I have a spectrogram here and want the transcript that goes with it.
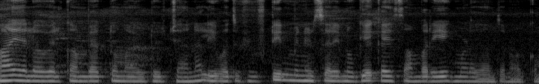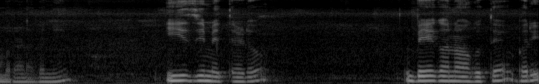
Hi hello, welcome back to my YouTube channel. ಇವತ್ತು ಫಿಫ್ಟೀನ್ ಮಿನಿಟ್ಸಲ್ಲಿ ನುಗ್ಗೆಕಾಯಿ ಸಾಂಬಾರು ಹೇಗೆ ಮಾಡೋದು ಅಂತ ನೋಡ್ಕೊಂಬರೋಣ ಬನ್ನಿ. ಈಸಿ ಮೆಥಡು ಬೇಗನೂ ಆಗುತ್ತೆ. ಬರೀ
